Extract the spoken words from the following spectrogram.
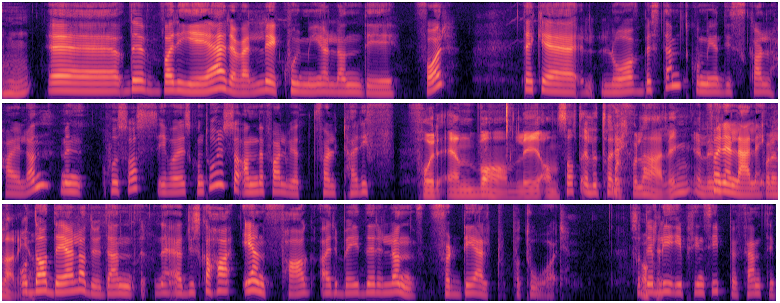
Mm. Eh, Det varierer veldig hvor mye lønn de får. Det er ikke lovbestemt hvor mye de skal ha i lønn, men hos oss i vårt kontor så anbefaler vi å følge tariff For en vanlig ansatt, eller tariff for lærling? Eller? For en lærling. For en lærling, og da deler du den Du skal ha én fagarbeiderlønn fordelt på to år. Så det okay. blir i prinsippet 50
